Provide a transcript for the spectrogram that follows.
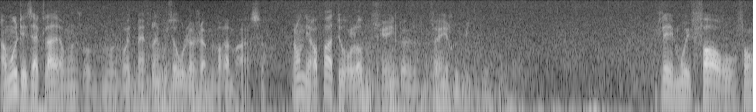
Ah, moi, des éclairs, moi, je moi, je vais être bien vous autres, là, j'aime vraiment ça. Là, on n'ira pas à tour là, parce qu'il y a rien que 20 rubis. Fait que là, moi, est fort au fond.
